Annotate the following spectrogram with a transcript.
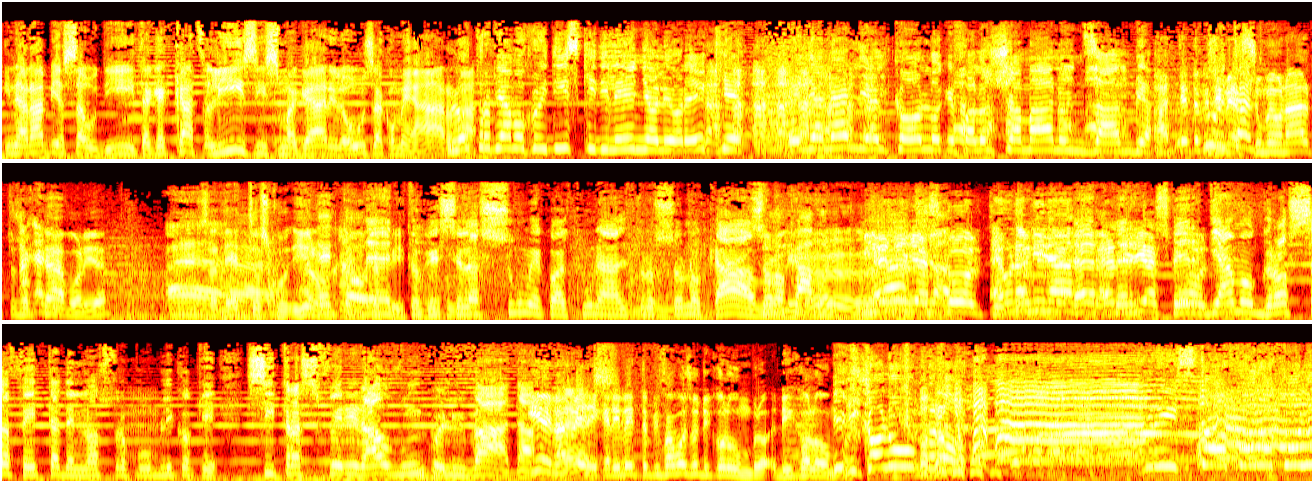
in Arabia Saudita, che cazzo, l'ISIS magari lo usa come arma. Lo troviamo coi dischi di legno alle orecchie e gli anelli al collo che fa lo sciamano in Zambia. Attento che se ne assume un altro, sono cavoli, eh. Cosa ha detto? Scusa, io ha non, detto, non ho detto che se lo assume qualcun altro sono cavoli. Sono cavoli. Eh. Prendi gli ascolti. È una minaccia. prendi gli Per- ascolti. perdiamo grossa fetta del nostro pubblico che si trasferirà ovunque lui vada. Io in America divento più famoso di Columbro. Di Colombo. Di Columbro! Cristoforo Columbro!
